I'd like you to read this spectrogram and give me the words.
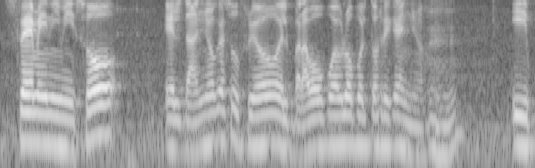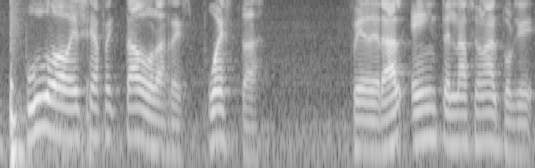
se minimizó el daño que sufrió el bravo pueblo puertorriqueño y pudo haberse afectado la respuesta federal e internacional, porque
